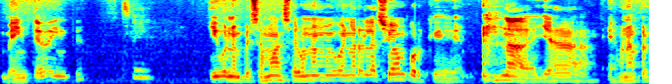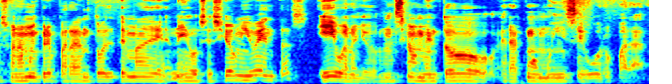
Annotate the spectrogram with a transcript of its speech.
2020. Sí. Y bueno, empezamos a hacer una muy buena relación porque, nada, ella es una persona muy preparada en todo el tema de negociación y ventas. Y bueno, yo en ese momento era como muy inseguro para,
